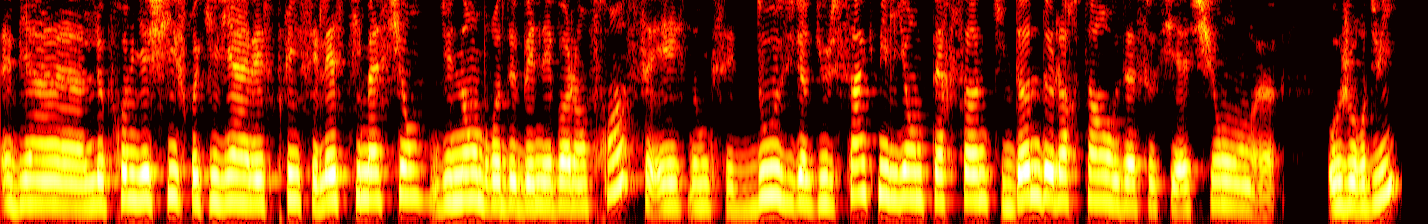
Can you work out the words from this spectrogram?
Eh bien, le premier chiffre qui vient à l'esprit, c'est l'estimation du nombre de bénévoles en France. Et donc, c'est 12,5 millions de personnes qui donnent de leur temps aux associations euh, aujourd'hui.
